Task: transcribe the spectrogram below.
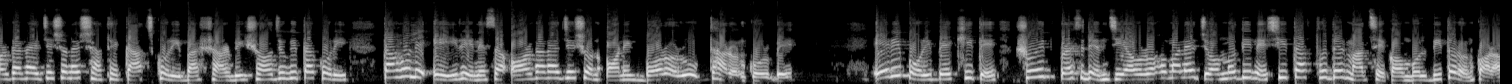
অর্গানাইজেশনের সাথে কাজ করি বা সার্বিক সহযোগিতা করি, তাহলে এই রেনেসা অর্গানাইজেশন অনেক বড় রূপ ধারণ করবে। এরই পরিপ্রেক্ষিতে শহীদ প্রেসিডেন্ট জিয়াউর রহমানের জন্মদিনে শীতার্থদের মাঝে কম্বল বিতরণ করা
